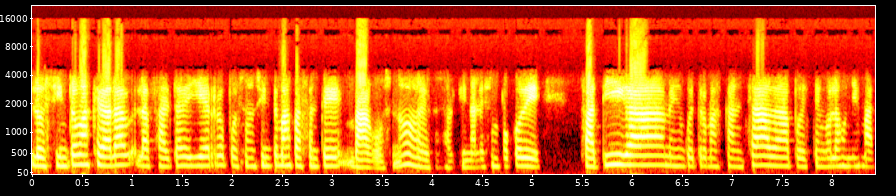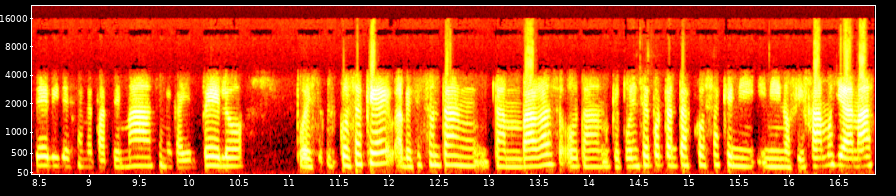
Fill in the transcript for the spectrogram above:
los síntomas que da la, falta de hierro pues son síntomas bastante vagos, ¿no? Pues al final es un poco de fatiga, me encuentro más cansada, pues tengo las uñas más débiles, se me parte más, se me cae el pelo, pues cosas que a veces son tan tan vagas o tan que pueden ser por tantas cosas que ni, ni nos fijamos y además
